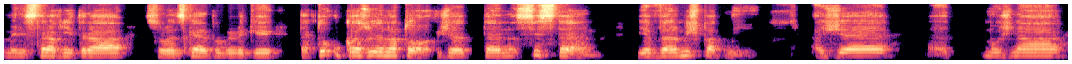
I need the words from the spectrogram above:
ministra vnitra Slovenské republiky, tak to ukazuje na to, že ten systém je velmi špatný a že eh, možná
